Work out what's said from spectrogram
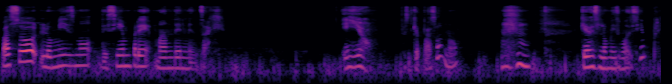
pasó lo mismo de siempre, manden mensaje. Y yo, pues, ¿qué pasó, no? ¿Qué es lo mismo de siempre?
